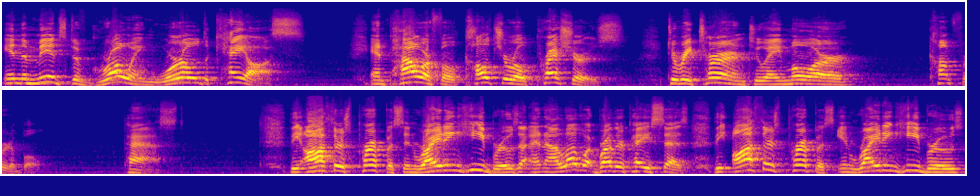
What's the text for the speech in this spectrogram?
in the midst of growing world chaos and powerful cultural pressures to return to a more comfortable past. The author's purpose in writing Hebrews, and I love what Brother Pace says, the author's purpose in writing Hebrews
